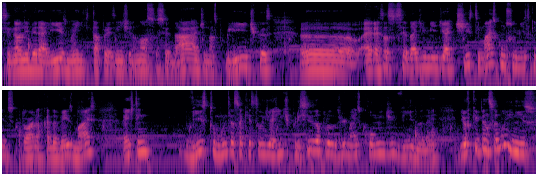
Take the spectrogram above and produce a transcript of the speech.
esse neoliberalismo aí que está presente na nossa sociedade, nas políticas, uh, essa sociedade imediatista e mais consumista que a gente se torna cada vez mais, a gente tem visto muito essa questão de a gente precisa produzir mais como indivíduo, né? E eu fiquei pensando nisso.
